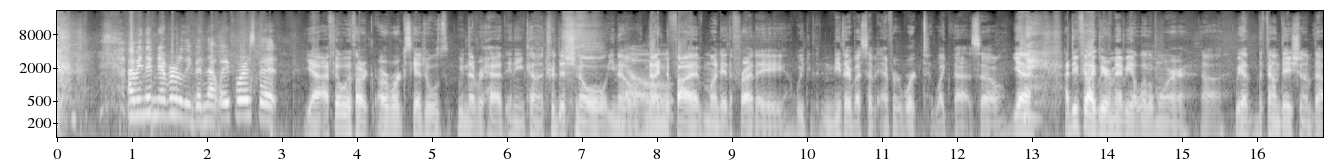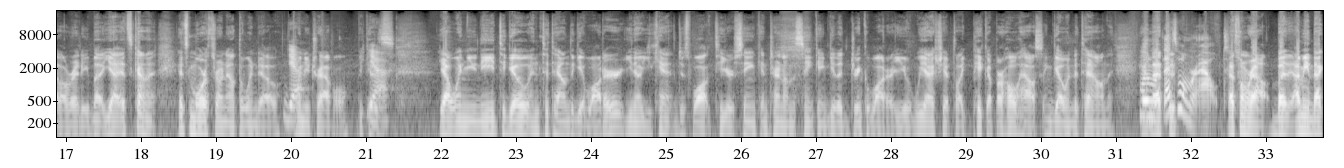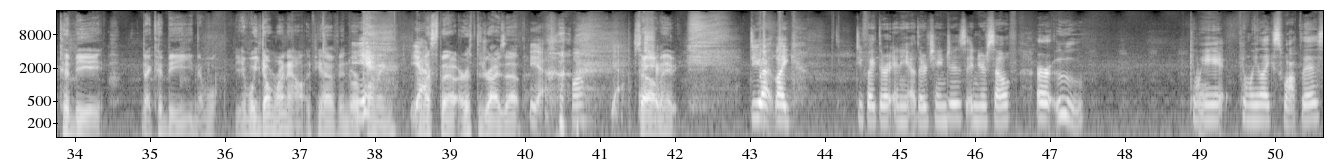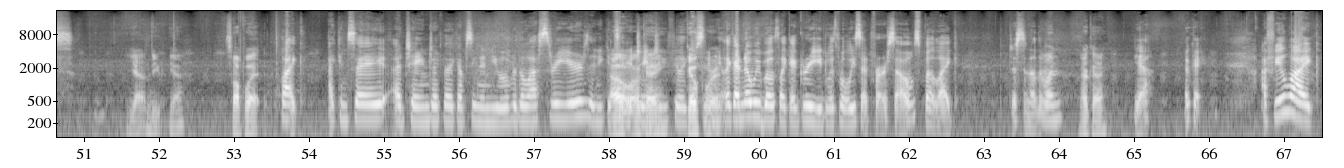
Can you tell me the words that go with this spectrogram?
I mean, they've never really been that way for us, but Yeah, I feel with our our work schedules, we've never had any kind of traditional, you know, No. nine to five, Monday to Friday. We neither of us have ever worked like that. So yeah, I do feel like we were maybe a little more. Uh, we had the foundation of that already, but yeah, it's kind of it's more thrown out the window Yeah. when you travel because. Yeah, when you need to go into town to get water, you know, you can't just walk to your sink and turn on the sink and get a drink of water. You, we actually have to like pick up our whole house and go into town. And that's, just- when we're out. that's when we're out. But I mean, that could be, that could be. You know, well, well, you don't run out if you have indoor Yeah. plumbing, Yeah. unless the earth dries up. Yeah. Well, yeah. So true. maybe. Do you like? Do you feel like there are any other changes in yourself? Or ooh, can we can we like swap this? Yeah. Do you, yeah. Swap what? Like I can say a change I feel like I've seen in you over the last three years, and you can say Oh, a change okay. you feel like Go you've seen me. Like I know we both like agreed with what we said for ourselves, but like just another one. Okay. Yeah. Okay. I feel like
